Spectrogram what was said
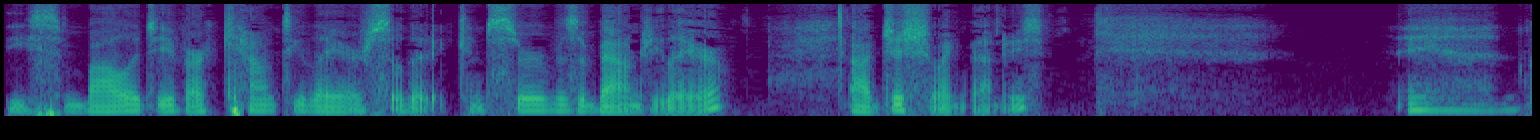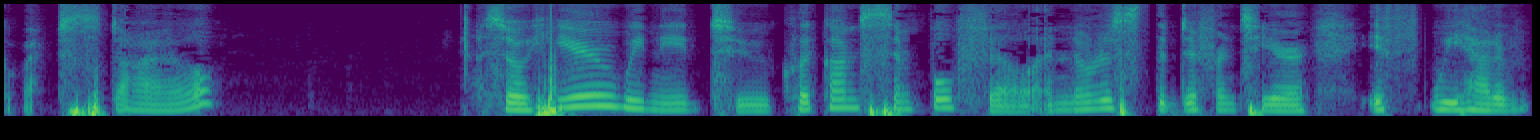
the symbology of our county layer so that it can serve as a boundary layer, uh, just showing boundaries. And go back to style. So here we need to click on Simple Fill and notice the difference here. If we had a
